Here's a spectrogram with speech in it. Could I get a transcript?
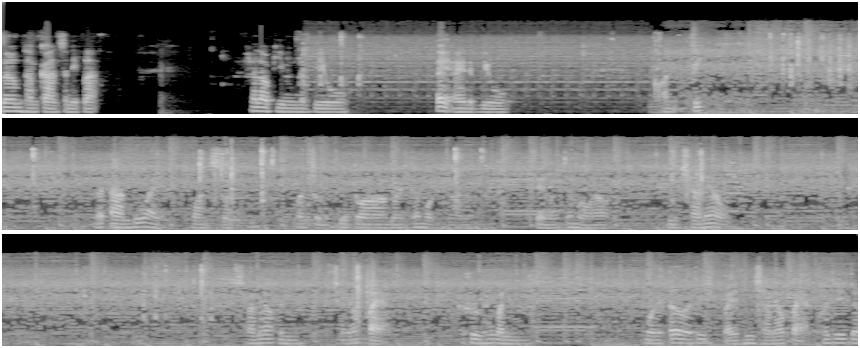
เริ่มทำการสนิปละ ให้เราพิมพ์ w เอ้ย iw config แล้วตามด้วยวันศูนย์วันศูนย์คือตัวมอนิเตอร์หมดเราเปลี่ยนมอนิเตอร์หมดเราพิมพ์ channel channel เป็น channel แปดก็คือให้มันมอนิเตอร์ที่ไปที่ channel แปดเพื่อที่จะ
